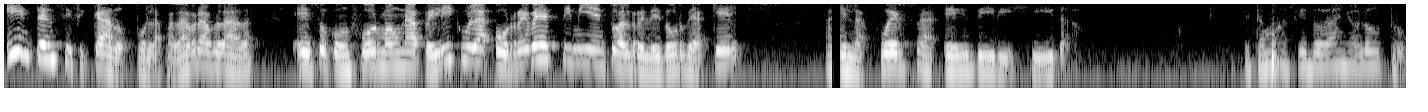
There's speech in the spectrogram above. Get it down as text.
intensificados por la palabra hablada, eso conforma una película o revestimiento alrededor de aquel a quien la fuerza es dirigida. Le estamos haciendo daño al otro.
